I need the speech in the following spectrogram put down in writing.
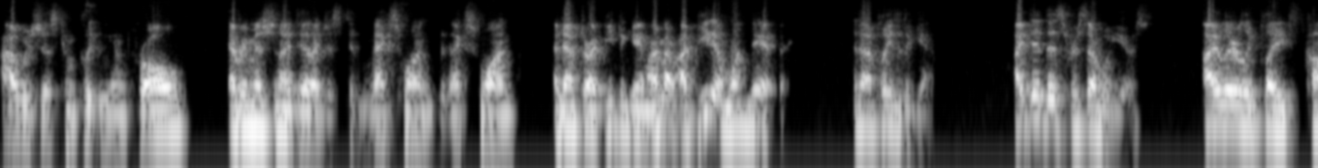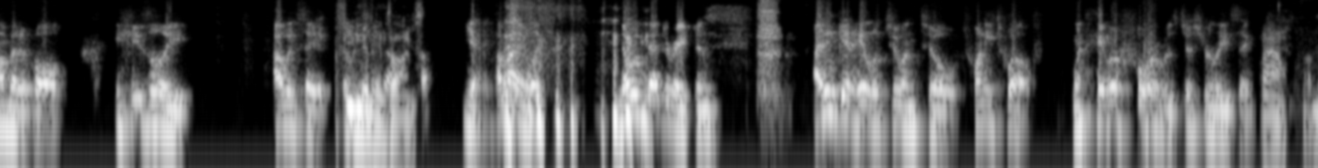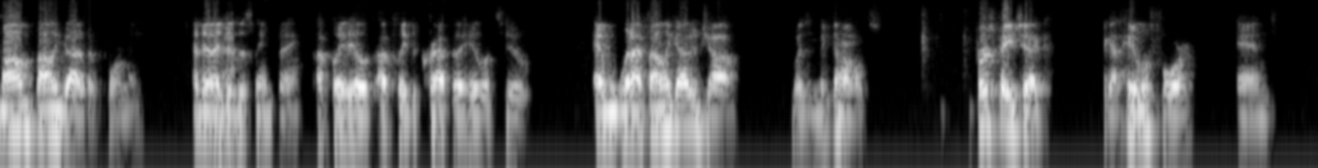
I was just completely enthralled. Every mission I did, I just did the next one, the next one. And after I beat the game, I remember I beat it in one day, I think, and then I played it again. I did this for several years. I literally played Combat Evolved easily, I would say A few million times. Yeah, I'm not even like no exaggeration. I didn't get Halo 2 until 2012 when Halo 4 was just releasing. Wow. My mom finally got it for me. And then I did the same thing. I played Halo, I played the crap out of Halo 2. And when I finally got a job, was in McDonald's. First paycheck, I got Halo 4 and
